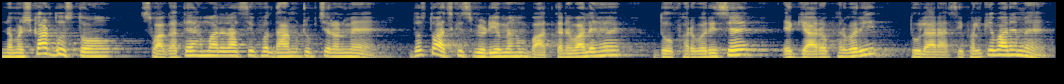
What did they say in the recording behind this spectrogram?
नमस्कार दोस्तों, स्वागत है हमारे राशिफल धाम यूट्यूब चैनल में। दोस्तों, आज की इस वीडियो में हम बात करने वाले हैं दो फरवरी से ग्यारह फरवरी तुला राशिफल के बारे में।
